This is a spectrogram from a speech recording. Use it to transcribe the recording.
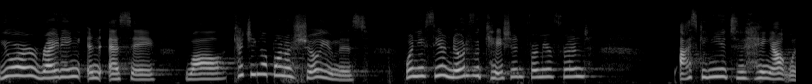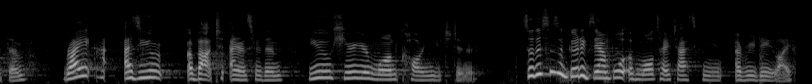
You are writing an essay while catching up on a show you missed when you see a notification from your friend asking you to hang out with them. Right as you're about to answer them, you hear your mom calling you to dinner. So this is a good example of multitasking in everyday life.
